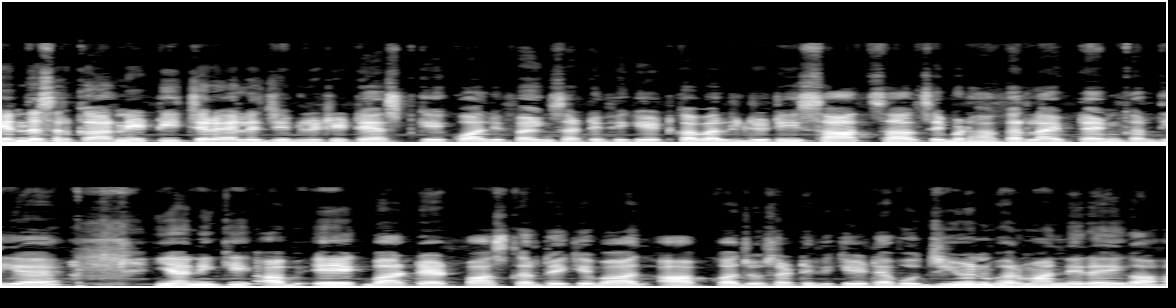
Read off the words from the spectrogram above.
केंद्र सरकार ने टीचर एलिजिबिलिटी टेस्ट के क्वालिफाइंग सर्टिफिकेट का वैलिडिटी सात साल से बढ़ाकर लाइफ टाइम कर दिया है। यानी कि अब एक बार टेट पास करने के बाद आपका जो सर्टिफिकेट है, वो जीवन भर मान्य रहेगा।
